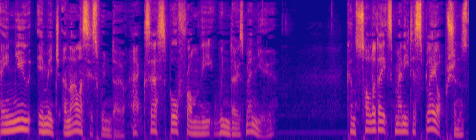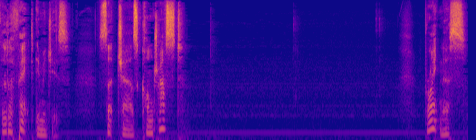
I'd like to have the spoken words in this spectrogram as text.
A new image analysis window, accessible from the Windows menu, consolidates many display options that affect images, such as contrast, brightness,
